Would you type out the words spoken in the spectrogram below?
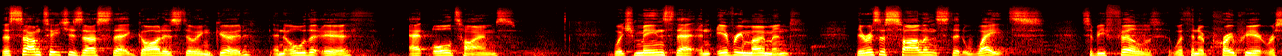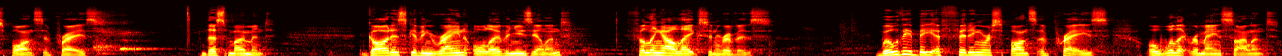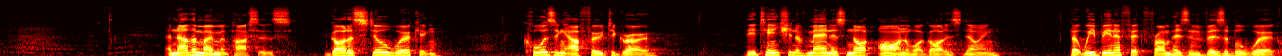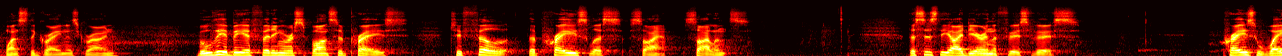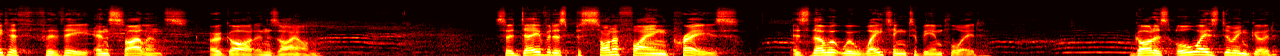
This psalm teaches us that God is doing good in all the earth at all times, which means that in every moment there is a silence that waits to be filled with an appropriate response of praise. This moment, God is giving rain all over New Zealand, filling our lakes and rivers. Will there be a fitting response of praise, or will it remain silent? Another moment passes. God is still working, causing our food to grow. The attention of man is not on what God is doing, but we benefit from his invisible work once the grain is grown. Will there be a fitting response of praise to fill the praiseless silence? This is the idea in the first verse. Praise waiteth for thee in silence, O God, in Zion. So David is personifying praise as though it were waiting to be employed. God is always doing good.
